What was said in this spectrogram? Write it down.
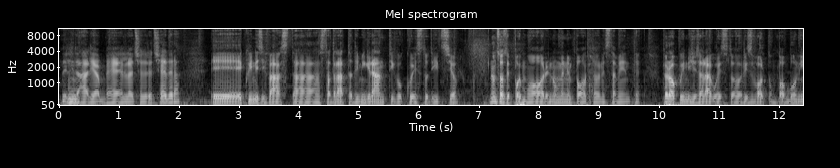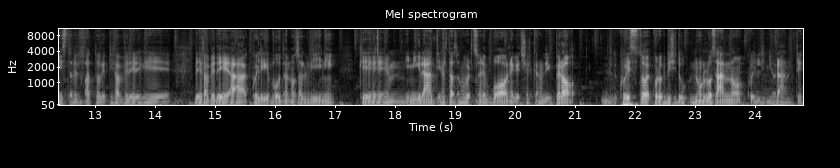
dell'Italia bella, eccetera, eccetera. E, e quindi si fa sta, sta tratta dei migranti con questo tizio. Non so se poi muore, non me ne importa onestamente. Però quindi ci sarà questo risvolto un po' buonista del fatto che ti fa vedere che deve far vedere a quelli che votano Salvini che mh, i migranti in realtà sono persone buone che cercano di... Però questo è quello che dici tu, non lo sanno quelli ignoranti.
